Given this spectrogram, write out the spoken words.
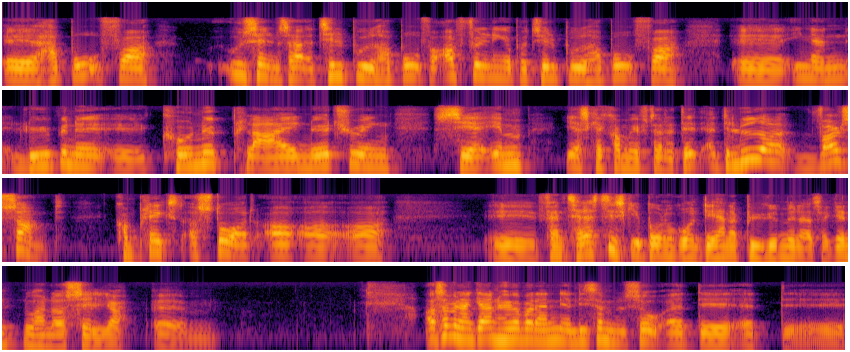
øh, har brug for udsendelser af tilbud, har brug for opfølgninger på tilbud, har brug for øh, en eller anden løbende øh, kundepleje, nurturing, CRM, jeg skal komme efter dig. Det, det lyder voldsomt komplekst og stort og, og, og øh, fantastisk i bund og grund, det han har bygget, men altså igen, nu har han også sælger. Øh. Og så vil han gerne høre, hvordan jeg ligesom så, at, øh, at øh,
